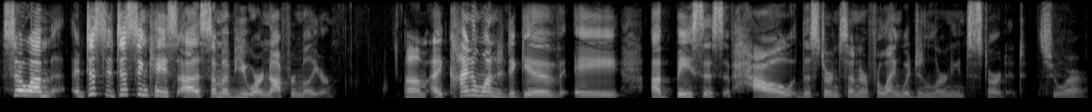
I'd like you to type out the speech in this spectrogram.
So, um, just just in case uh, some of you are not familiar, um, I kind of wanted to give a, a basis of how the Stern Center for Language and Learning started. Sure.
